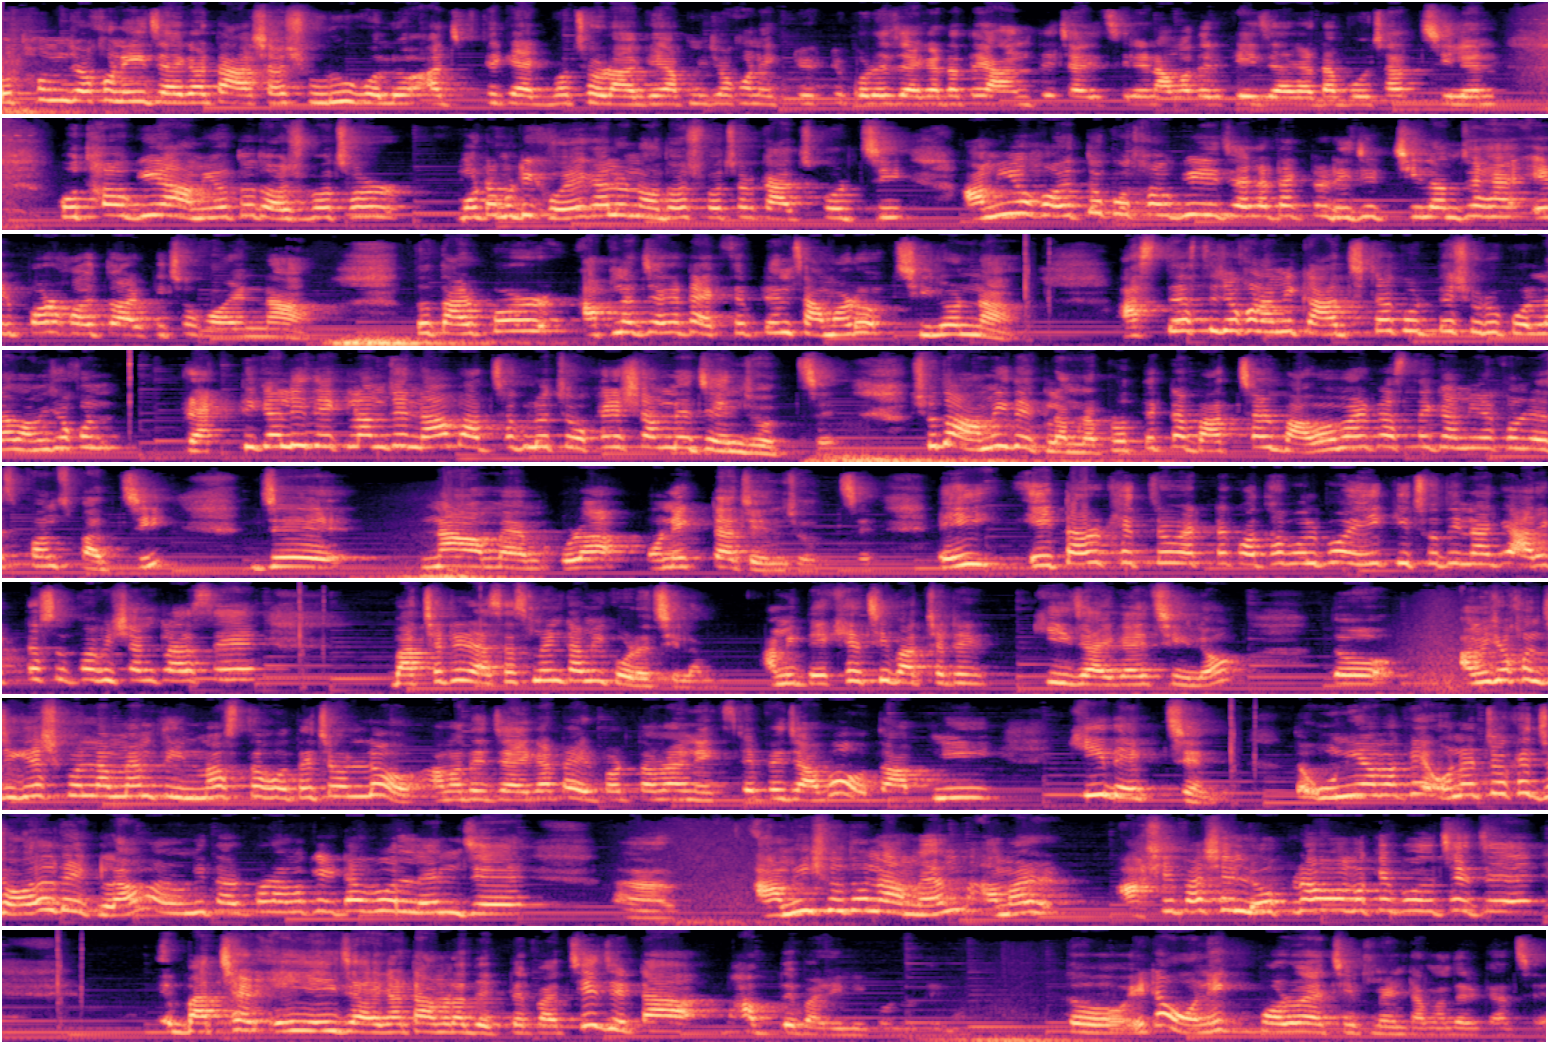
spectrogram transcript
প্রথম যখন এই জায়গাটা আসা শুরু হলো, আজ থেকে এক বছর আগে আপনি যখন একটু একটু করে জায়গাটাতে আনতে চাইছিলেন, আমাদেরকে এই জায়গাটা বোঝাচ্ছিলেন, কোথাও গিয়ে আমিও তো দশ বছর, মোটামুটি হয়ে গেল ন দশ বছর কাজ করছি, আমিও হয়তো কোথাও গিয়ে এই জায়গাটা একটা রিজিট ছিলাম যে হ্যাঁ এরপর হয়তো আর কিছু হয় না। তো তারপর আপনার জায়গাটা অ্যাকসেপ্টেন্স আমারও ছিল না। আস্তে আস্তে যখন আমি কাজটা করতে শুরু করলাম, আমি যখন প্র্যাকটিক্যালি দেখলাম যে না, বাচ্চাগুলো চোখের সামনে চেঞ্জ হচ্ছে। শুধু আমি দেখলাম না, প্রত্যেকটা বাচ্চার বাবা মার কাছ থেকে আমি এখন রেসপন্স পাচ্ছি যে, না ম্যাম ওরা অনেকটা চেঞ্জ হচ্ছে। এই, এটার ক্ষেত্রেও একটা কথা বলব, এই কিছুদিন আগে আরেকটা সুপারভিশন ক্লাসে বাচ্চাটির অ্যাসেসমেন্ট আমি করেছিলাম। আমি দেখেছি বাচ্চাটির কি জায়গায় ছিল। তো আমি যখন জিজ্ঞেস করলাম, ম্যাম, তিন মাস তো হতে চলল, আমাদের জায়গাটা, এরপর তো আমরা নেক্সট স্টেপে যাব, তো আপনি কি দেখছেন? তো উনি আমাকে, ওনার চোখে জল দেখলাম আর উনি তারপর আমাকে এটা বললেন যে আমি শুধু না, ম্যাম, আমার আশেপাশের লোকরাও আমাকে বলছে যে, বাচ্চার এই এই জায়গাটা আমরা দেখতে পাচ্ছি, যেটা ভাবতে পারিনি কোনোদিন তো এটা অনেক বড় অ্যাচিভমেন্ট আমাদের কাছে।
